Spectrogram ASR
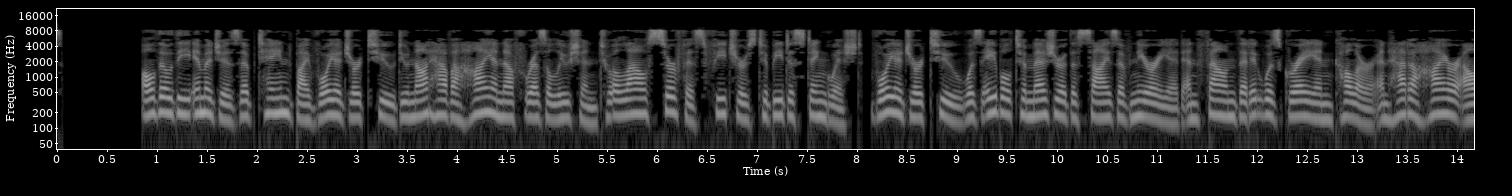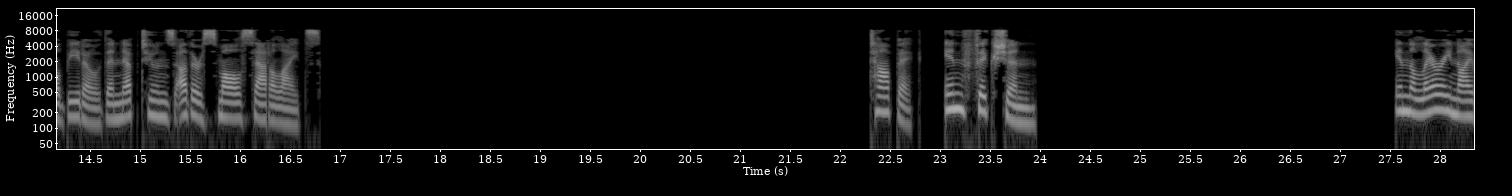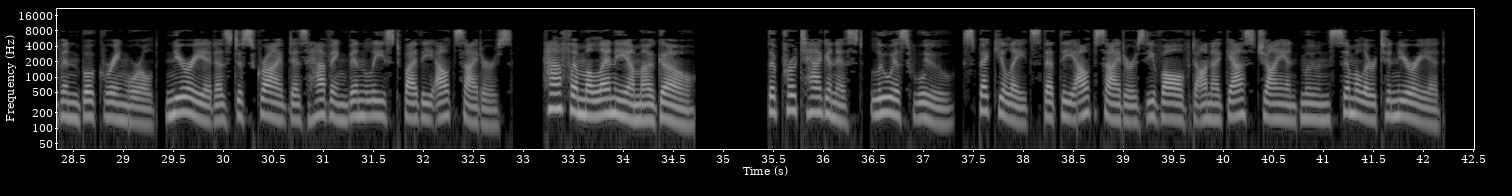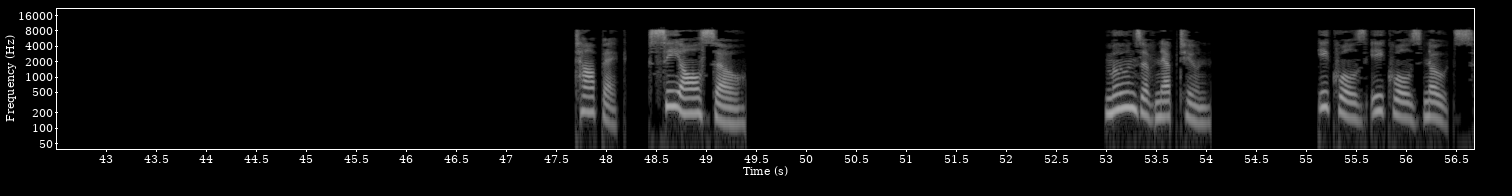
Although the images obtained by Voyager 2 do not have a high enough resolution to allow surface features to be distinguished, Voyager 2 was able to measure the size of Nereid and found that it was gray in color and had a higher albedo than Neptune's other small satellites. In fiction In the Larry Niven book Ringworld, Nereid is described as having been leased by the Outsiders, half a millennium ago. The protagonist, Louis Wu, speculates that the Outsiders evolved on a gas giant moon similar to Nereid. See also Moons of Neptune. Notes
